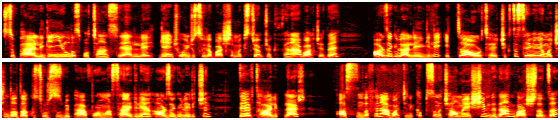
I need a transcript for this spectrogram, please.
Süper Lig'in yıldız potansiyelli genç oyuncusuyla başlamak istiyorum. Çünkü Fenerbahçe'de Arda Güler'le ilgili iddia ortaya çıktı. Sevilla maçında da kusursuz bir performans sergileyen Arda Güler için dev talipler aslında Fenerbahçe'nin kapısını çalmaya şimdiden başladı.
